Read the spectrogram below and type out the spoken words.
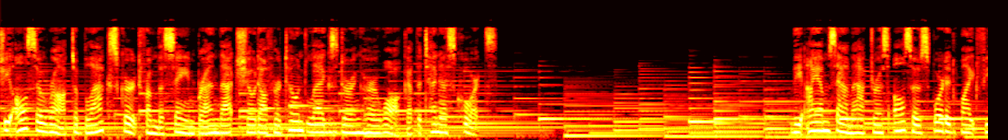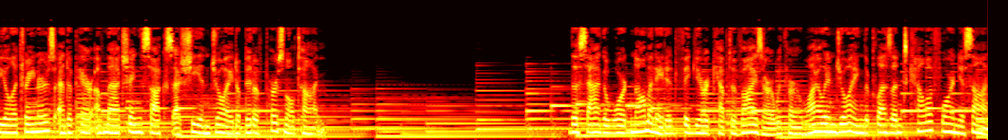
She also rocked a black skirt from the same brand that showed off her toned legs during her walk at the tennis courts. The I Am Sam actress also sported white Fila trainers and a pair of matching socks as she enjoyed a bit of personal time. The SAG Award-nominated figure kept a visor with her while enjoying the pleasant California sun.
